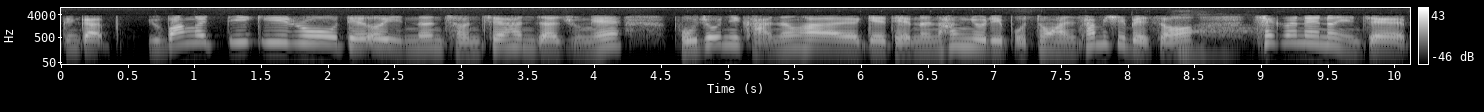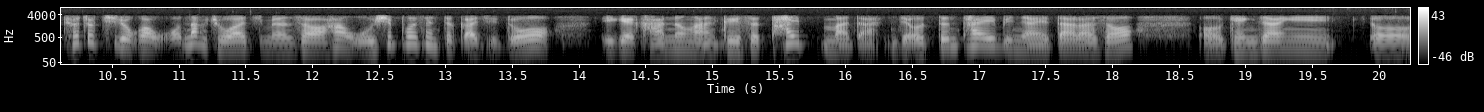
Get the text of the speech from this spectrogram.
그러니까 유방을 띄기로 되어 있는 전체 환자 중에 보존이 가능하게 되는 확률이 보통 한 30에서 아. 최근에는 이제 표적 치료가 워낙 좋아지면서 한 50%까지도 이게 가능한 그래서 타입마다 이제 어떤 타입이냐에 따라서 어 굉장히 어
